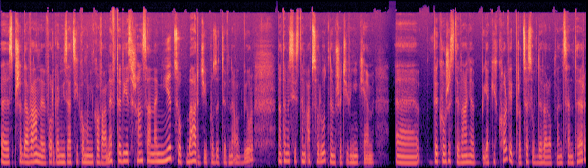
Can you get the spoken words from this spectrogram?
e, sprzedawane w organizacji, komunikowane. Wtedy jest szansa na nieco bardziej pozytywny odbiór. Natomiast jestem absolutnym przeciwnikiem e, wykorzystywania jakichkolwiek procesów development center,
